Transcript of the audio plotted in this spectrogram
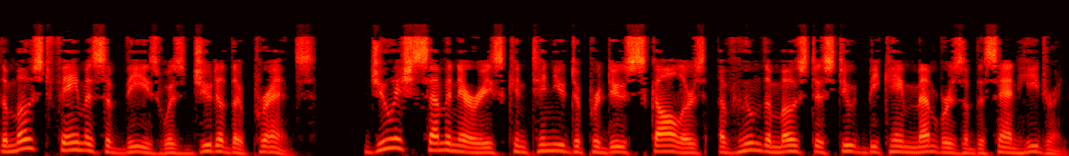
The most famous of these was Judah the Prince. Jewish seminaries continued to produce scholars, of whom the most astute became members of the Sanhedrin.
